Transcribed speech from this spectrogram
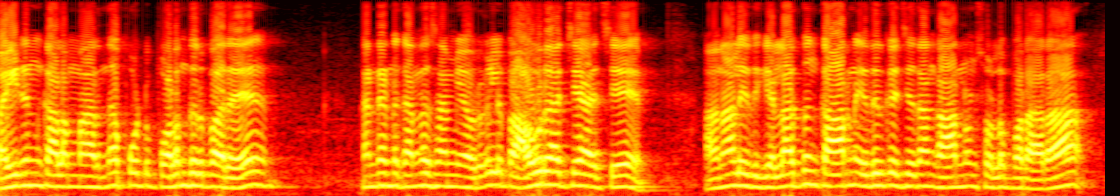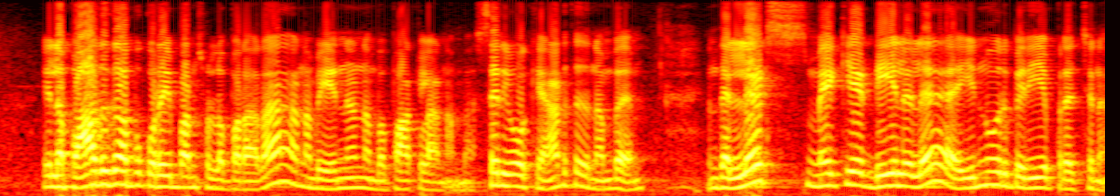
பைடன் காலமாக இருந்தால் போட்டு பொழந்திருப்பாரு. கண்டன்ட் கந்தசாமி அவர்கள் இப்போ அவராச்சே ஆச்சு அதனால் இதுக்கு எல்லாத்துக்கும் காரணம் எதிர்க்கட்சி தான் காரணம்னு சொல்ல போகிறாரா இல்லை பாதுகாப்பு குறைப்பான்னு சொல்ல போகிறாரா நம்ம என்னன்னு நம்ம பார்க்கலாம் நம்ம. சரி ஓகே. அடுத்தது நம்ம இந்த லெட்ஸ் மேக் ஏ டீலில் இன்னொரு பெரிய பிரச்சனை.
